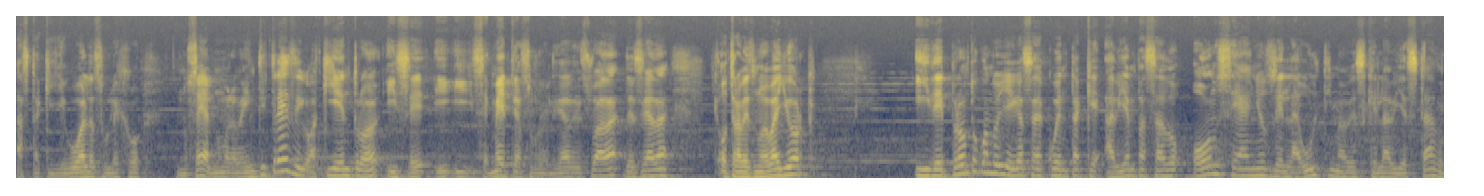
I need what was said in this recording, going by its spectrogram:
hasta que llegó al azulejo, no sé, al número 23. Digo, aquí entro y se, y, y se mete a su realidad deseada, deseada, otra vez Nueva York. Y de pronto cuando llega se da cuenta que habían pasado 11 años de la última vez que él había estado.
